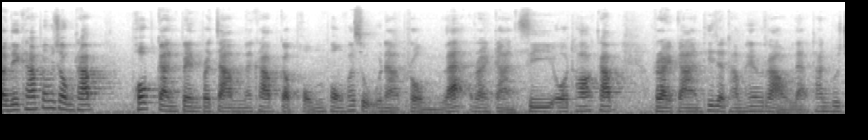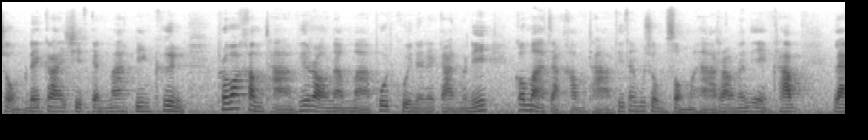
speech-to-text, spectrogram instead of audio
วัสดีครับท่านผู้ชมครับ พบกันเป็นประจำนะครับ กับผมพงพสุอุณาพรหมและรายการ CEO Talk ครับ รายการที่จะทำให้เราและท่านผู้ชมได้ใกล้ชิดกันมากยิ่งขึ้น เพราะว่าคำถามที่เรานำมาพูดคุยในรายการวันนี้ ก็มาจากคำถามที่ท่านผู้ชมส่งมาหาเรานั่นเองครับและ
